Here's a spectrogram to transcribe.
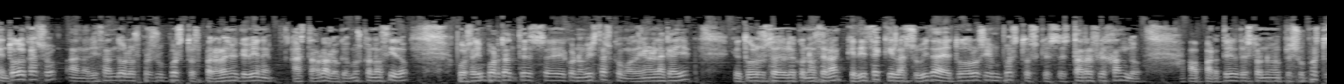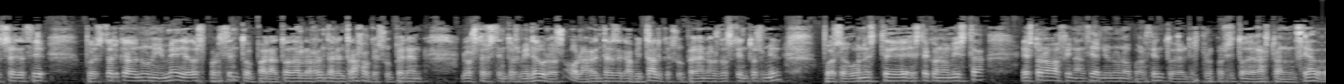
En todo caso, analizando los presupuestos para el año que viene, hasta ahora lo que hemos conocido, pues hay importantes eh, economistas como Daniel en la calle, que todos ustedes le conocerán, que dice que la subida de todos los impuestos que se está reflejando a partir de estos nuevos presupuestos, es decir, pues cerca de un 1,5-2% para todas las rentas del trabajo que superan los 300.000 euros o las rentas de capital que superan los 200.000, pues según este, este economista, esto no va a financiar ni un 1% del despropósito de gasto anunciado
